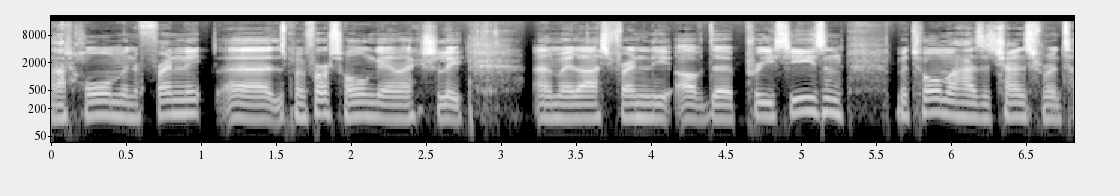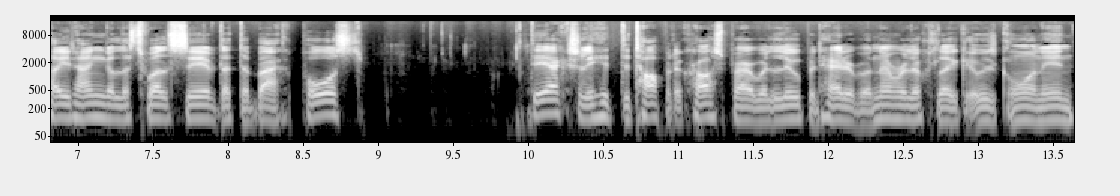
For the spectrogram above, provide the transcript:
at home in a friendly. Uh, it's my first home game actually, and my last friendly of the pre-season. Matoma has a chance from a tight angle that's well saved at the back post. They actually hit the top of the crossbar with a looping header, but never looked like it was going in.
